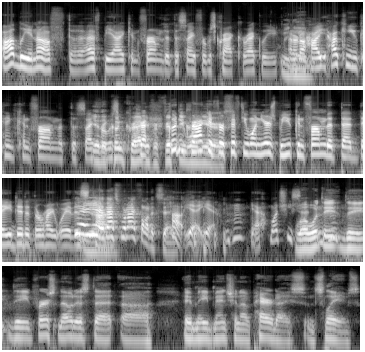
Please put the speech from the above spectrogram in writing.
Oddly enough, the FBI confirmed that the cipher was cracked correctly. They I don't know how how can you can confirm that the cipher they was couldn't crack it for couldn't 51 crack it for years. 51 years, but you confirmed that that they did it the right way this Yeah, time. yeah, that's what I thought it said. Oh, yeah, yeah. hmm yeah, what she said. Well, what they, mhm. they they first noticed that uh, it made mention of paradise and slaves.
